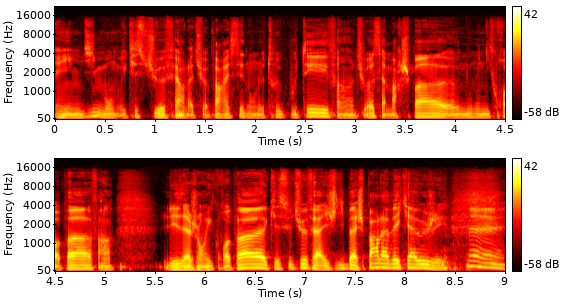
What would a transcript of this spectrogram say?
et il me dit bon, mais qu'est-ce que tu veux faire là? Tu vas pas rester dans le truc où t'es? Enfin, tu vois, ça marche pas. euh, Nous, on n'y croit pas. Enfin, les agents y croient pas. Qu'est-ce que tu veux faire? Et je dis bah je parle avec AEG. Ouais.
